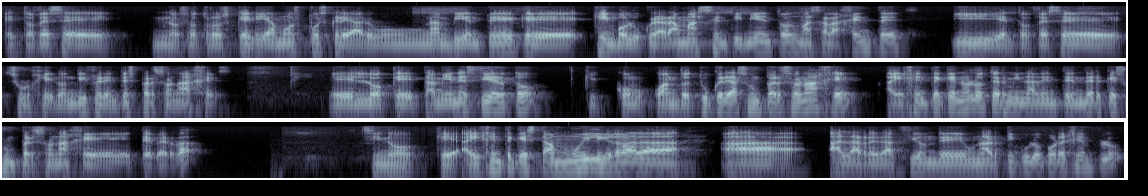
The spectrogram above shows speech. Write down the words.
Entonces, eh, nosotros queríamos pues crear un ambiente que, involucrara más sentimientos, más a la gente y entonces surgieron diferentes personajes. lo que también es cierto que cuando tú creas un personaje, hay gente que no lo termina de entender que es un personaje de verdad, sino que hay gente que está muy ligada a, la redacción de un artículo, por ejemplo,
